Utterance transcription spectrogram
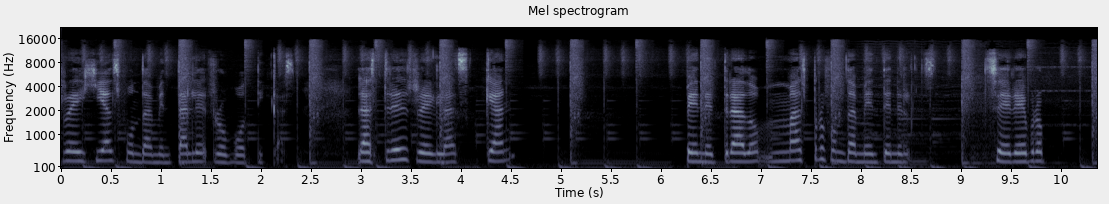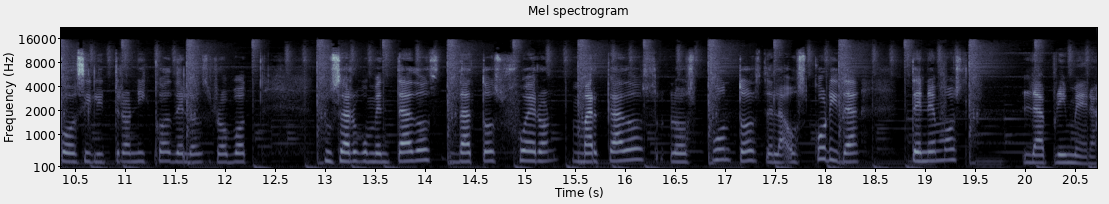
regias fundamentales robóticas. Las tres reglas que han penetrado más profundamente en el cerebro posilitrónico de los robots. Sus argumentados datos fueron marcados los puntos de la oscuridad. Tenemos la primera.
